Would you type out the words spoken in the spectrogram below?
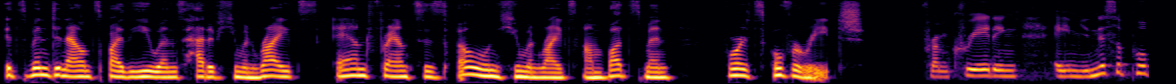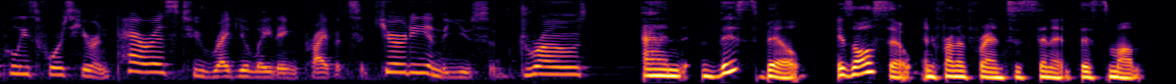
It's been denounced by the UN's head of human rights and France's own human rights ombudsman for its overreach. From creating a municipal police force here in Paris to regulating private security and the use of drones. And this bill is also in front of France's Senate this month.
